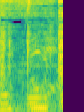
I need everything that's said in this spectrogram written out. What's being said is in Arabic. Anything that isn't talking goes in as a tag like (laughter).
ويا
